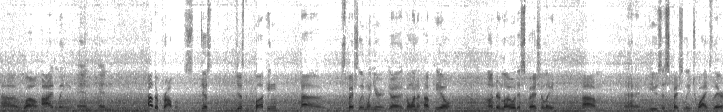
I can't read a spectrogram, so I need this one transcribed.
uh, while idling and and other problems. Just just bucking, uh, especially when you're uh, going uphill, under load especially. Um, use especially twice there,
